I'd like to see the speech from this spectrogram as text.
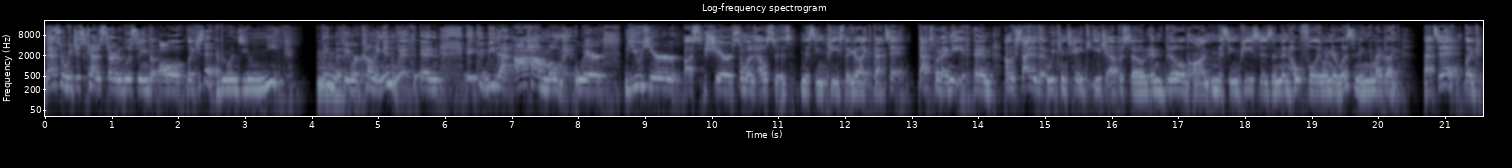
that's where we just kind of started listening to all, like you said, everyone's unique thing that mm-hmm. they were coming in with. And it could be that aha moment where you hear us share someone else's missing piece that you're like, that's it. That's what I need. And I'm excited that we can take each episode and build on missing pieces. And then hopefully when you're listening, you might be like, that's it. Like,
